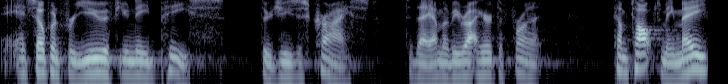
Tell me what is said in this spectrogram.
It's open for you if you need peace through Jesus Christ today. I'm going to be right here at the front. Come talk to me. May,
